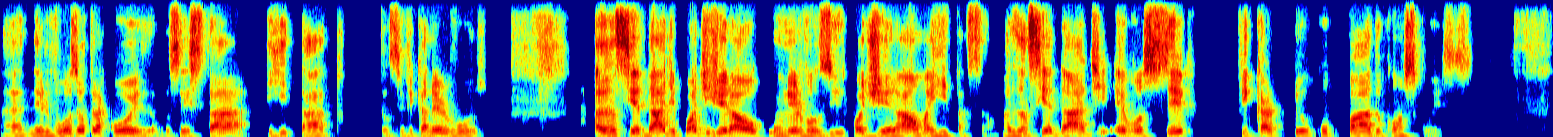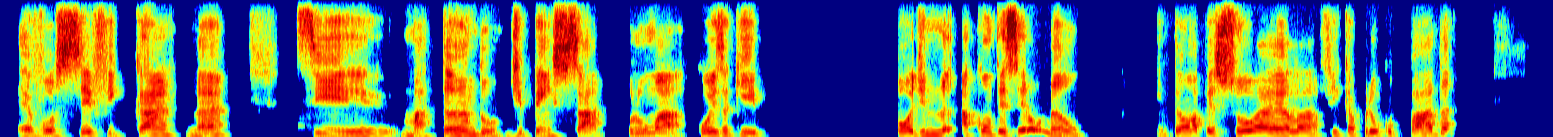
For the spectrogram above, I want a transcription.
Né? Nervoso é outra coisa, você está irritado, então você fica nervoso. A ansiedade pode gerar um nervosismo, pode gerar uma irritação, mas a ansiedade é você ficar preocupado com as coisas. É você ficar, né, se matando de pensar por uma coisa que pode acontecer ou não. Então a pessoa ela fica preocupada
